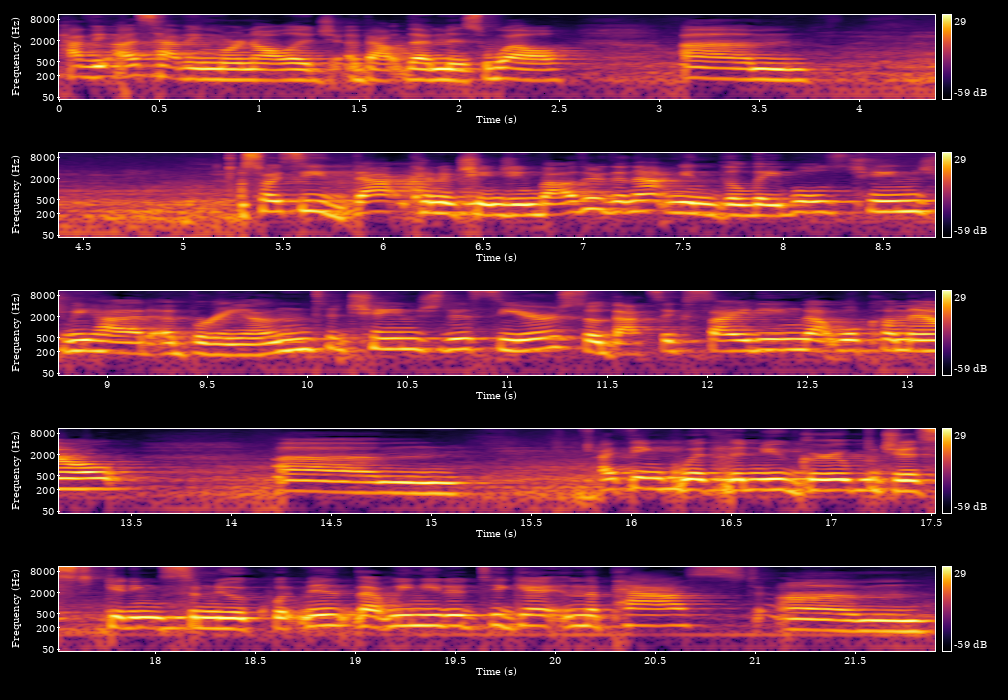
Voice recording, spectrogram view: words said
having us having more knowledge about them as well. Um, so I see that kind of changing. But other than that, I mean, the labels changed. We had a brand change this year, so that's exciting. That will come out. Um, I think with the new group, just getting some new equipment that we needed to get in the past um,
